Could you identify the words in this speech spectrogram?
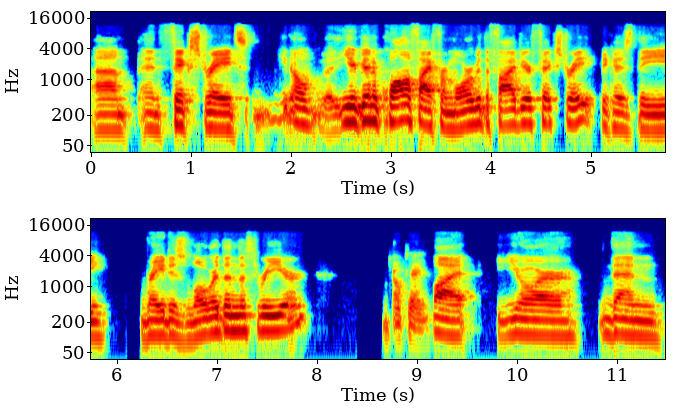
um, and fixed rates. You know, you're going to qualify for more with the five year fixed rate because the rate is lower than the three year. Okay. But you're then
